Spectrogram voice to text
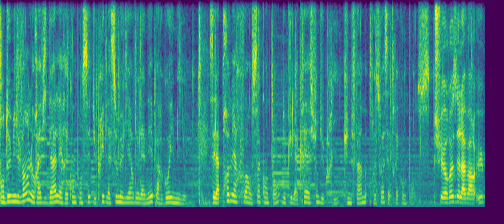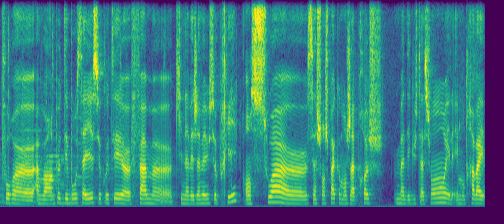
En 2020, Laura Vidal est récompensée du prix de la sommelière de l'année par Goemio. C'est la première fois en 50 ans, depuis la création du prix, qu'une femme reçoit cette récompense. Je suis heureuse de l'avoir eu pour euh, avoir un peu débroussaillé ce côté euh, femme euh, qui n'avait jamais eu ce prix. En soi, ça change pas comment j'approche ma dégustation et, et, mon travail.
